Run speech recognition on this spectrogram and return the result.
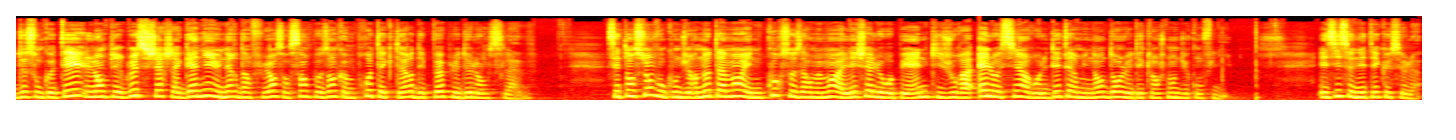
De son côté, l'Empire russe cherche à gagner une ère d'influence en s'imposant comme protecteur des peuples de langue slave. Ces tensions vont conduire notamment à une course aux armements à l'échelle européenne qui jouera elle aussi un rôle déterminant dans le déclenchement du conflit. Et si ce n'était que cela?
